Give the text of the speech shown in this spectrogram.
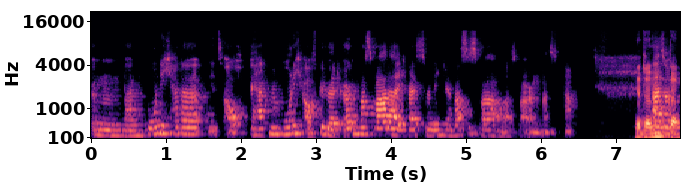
ähm, beim Honig hat er jetzt auch, er hat mit dem Honig aufgehört. Irgendwas war da, ich weiß zwar nicht mehr, was es war, aber es war irgendwas, ja. Ja, dann, also, dann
